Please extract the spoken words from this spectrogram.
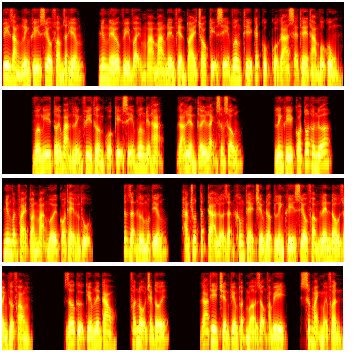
Tuy rằng linh khí siêu phẩm rất hiếm, nhưng nếu vì vậy mà mang đến phiền toái cho kỵ sĩ vương thì kết cục của gã sẽ thê thảm vô cùng. Vừa nghĩ tới bản lĩnh phi thường của kỵ sĩ vương điện hạ, gã liền thấy lạnh xương sống. Linh khí có tốt hơn nữa, nhưng vẫn phải toàn mạng mới có thể hưởng thụ. Tức giận hừ một tiếng, hắn chút tất cả lửa giận không thể chiếm được linh khí siêu phẩm lên đầu doanh thừa phong. Dơ cự kiếm lên cao, phẫn nộ chém tới. Gã thi triển kiếm thuật mở rộng phạm vi, sức mạnh mười phần.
